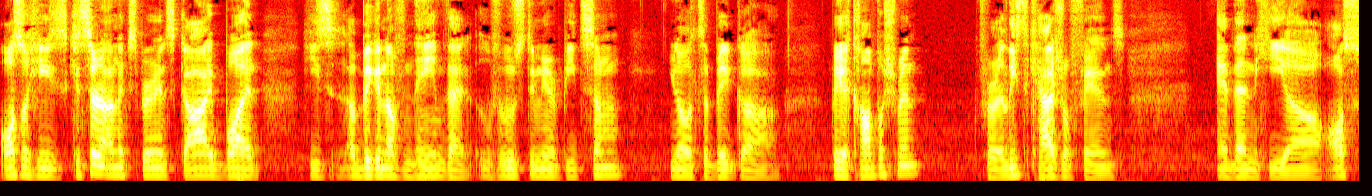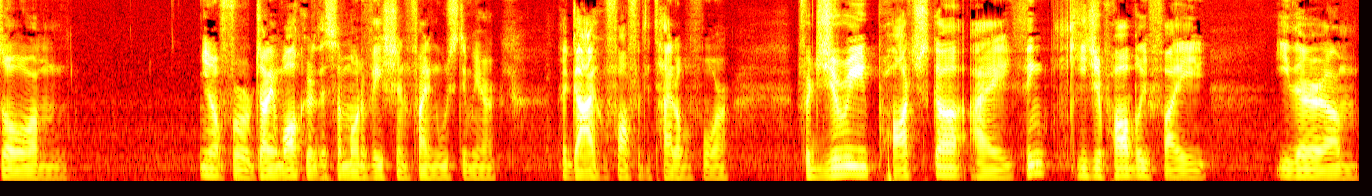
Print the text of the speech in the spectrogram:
Also, he's considered an unexperienced guy, but he's a big enough name that if Ozdemir beats him, you know, it's a big, uh, big accomplishment for at least the casual fans. And then he uh, also, um, you know, for Johnny Walker, there's some motivation fighting Ozdemir a guy who fought for the title before. For Jiri Prochka, I think he should probably fight either um,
